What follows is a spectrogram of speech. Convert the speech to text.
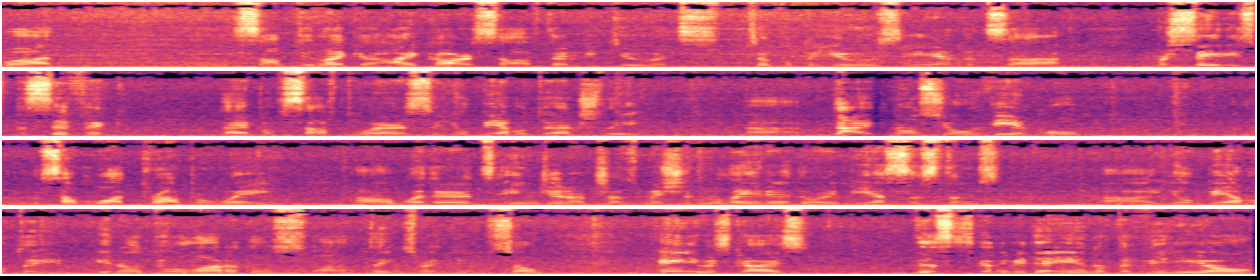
but something like an iCarsoft MB2. It's simple to use and it's a Mercedes specific type of software, so you'll be able to actually uh, diagnose your own vehicle somewhat proper way. Uh, whether it's engine or transmission related or ABS systems, uh, you'll be able to, you know, do a lot of those things right there. So, anyways, guys, this is going to be the end of the video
